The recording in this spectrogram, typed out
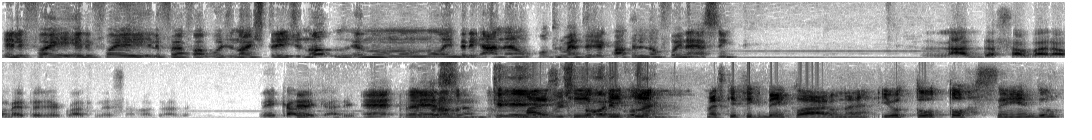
Ele foi, ele foi, ele foi a favor de nós três de novo? Eu não, não, não lembrei. Ah, não, contra o Meta G4 ele não foi nessa, hein? Nada salvará o Meta G4 nessa rodada. Nem Calegari. É, Lembrando essa- que Mas o que histórico, fique- né? Mas que fique bem claro, né? Eu tô torcendo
